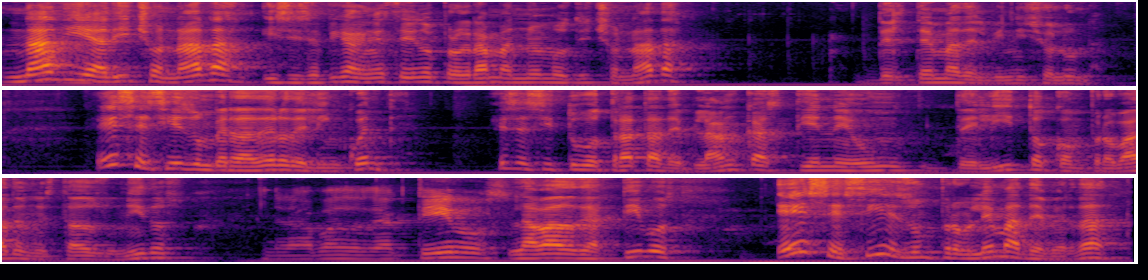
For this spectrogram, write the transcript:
Nadie ha dicho nada, y si se fijan en este mismo programa no hemos dicho nada del tema del Vinicio Luna. Ese sí es un verdadero delincuente. Ese sí tuvo trata de blancas, tiene un delito comprobado en Estados Unidos, Lavado de activos. lavado de activos. Ese sí es un problema de verdad.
